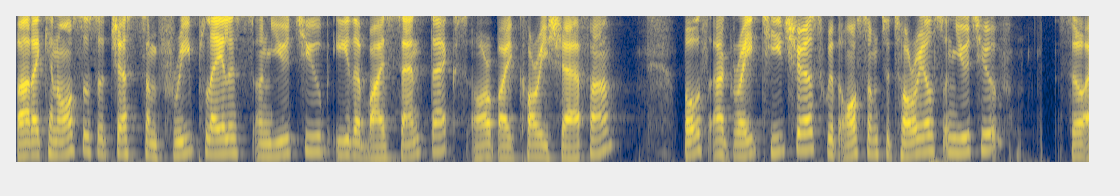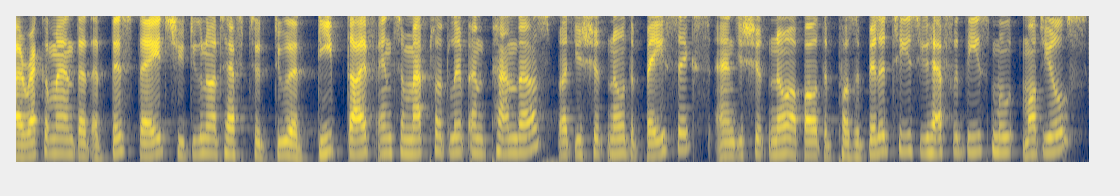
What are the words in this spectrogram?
But I can also suggest some free playlists on YouTube, either by Sentdex or by Corey Schafer. Both are great teachers with awesome tutorials on YouTube. So I recommend that at this stage you do not have to do a deep dive into Matplotlib and Pandas, but you should know the basics and you should know about the possibilities you have with these mo modules.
